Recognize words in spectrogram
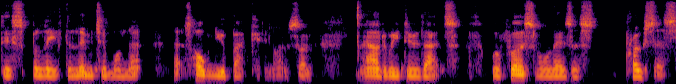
this belief, the limiting one that, that's holding you back in life. So, how do we do that? Well, first of all, there's a process.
